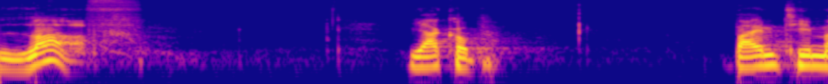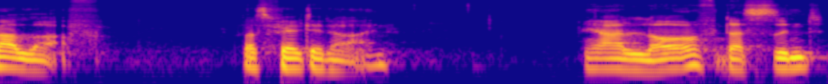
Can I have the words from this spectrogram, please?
Love. Jakob, beim Thema Love, was fällt dir da ein? Ja, Love, das sind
